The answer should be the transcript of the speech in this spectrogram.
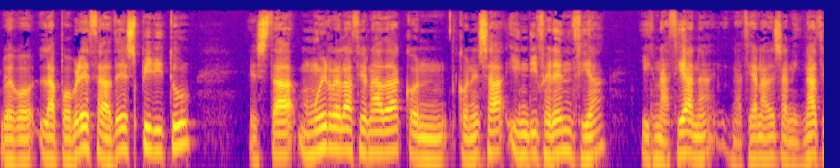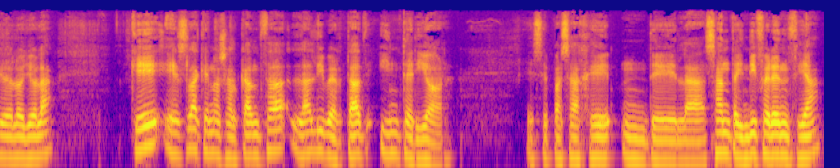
Luego, la pobreza de espíritu está muy relacionada con, con esa indiferencia ignaciana, ignaciana de San Ignacio de Loyola, que es la que nos alcanza la libertad interior. Ese pasaje de la santa indiferencia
